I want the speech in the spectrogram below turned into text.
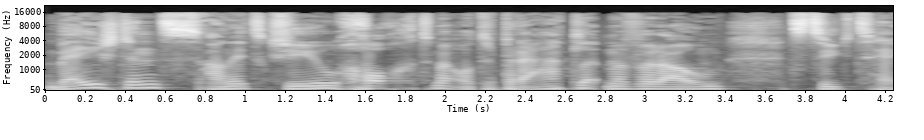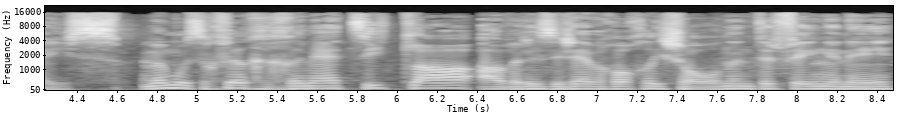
Meistens, habe ich das Gefühl, kocht man oder brätelt man vor allem das Zeug zu heiß. Man muss sich vielleicht ein bisschen mehr Zeit lassen, aber es ist einfach auch ein bisschen schonender, finde ich.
